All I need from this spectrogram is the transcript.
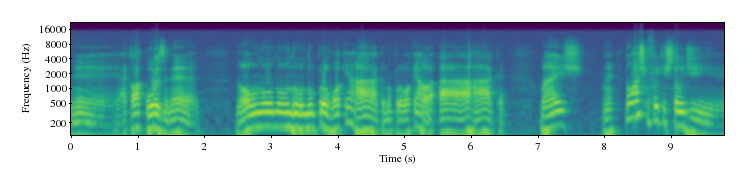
É, aquela coisa, né? Não, não, não, não, não provoquem a raca, não provoquem a, a, a raca. Mas, né, não acho que foi questão de.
